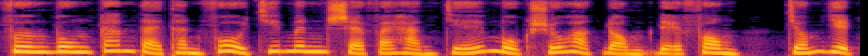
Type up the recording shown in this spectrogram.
phường vùng cam tại thành phố Hồ Chí Minh sẽ phải hạn chế một số hoạt động để phòng chống dịch.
